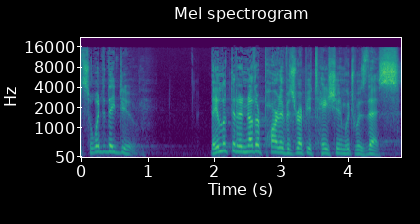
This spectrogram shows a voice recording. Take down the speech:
So, what did they do? They looked at another part of his reputation, which was this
